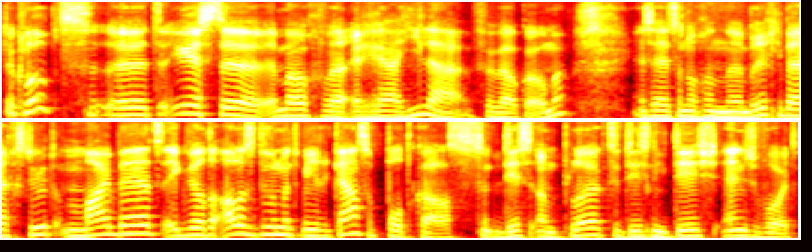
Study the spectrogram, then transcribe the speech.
Dat klopt. Uh, ten eerste mogen we Rahila verwelkomen. En zij heeft er nog een eh, berichtje bij gestuurd. My bad, ik wilde alles doen met Amerikaanse podcasts. Dis Unplugged, Disney Dish enzovoort.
